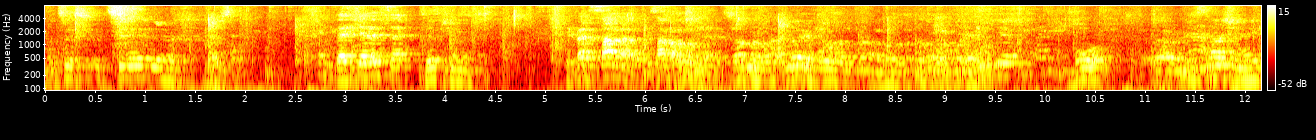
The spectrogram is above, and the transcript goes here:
Ну це, ще не все. Це ще не все. Тепер саме, саме головне. Саме головне можна бути, бо е, відзначені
